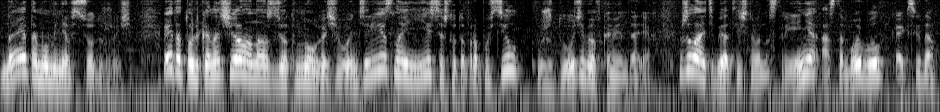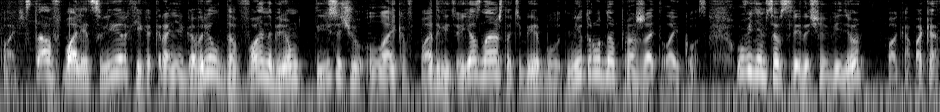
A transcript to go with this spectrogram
На этом у меня все, дружище. Это только начало, нас ждет много чего интересного. Если что-то пропустил, жду тебя в комментариях. Желаю тебе отличного настроения, а с тобой был, как всегда, Патч. Ставь палец вверх и, как ранее говорил, давай наберем тысячу лайков под видео. Я знаю, что тебе будет нетрудно прожать лайкос. Увидимся в следующем видео. Пока-пока.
